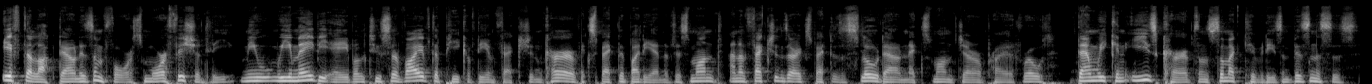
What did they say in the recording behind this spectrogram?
If the lockdown is enforced more efficiently, we may be able to survive the peak of the infection curve expected by the end of this month, and infections are expected to slow down next month, General Prayut wrote. Then we can ease curbs on some activities and businesses.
